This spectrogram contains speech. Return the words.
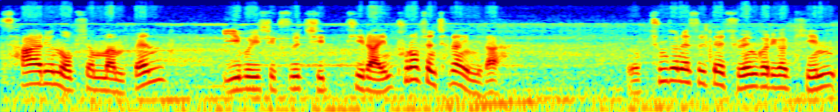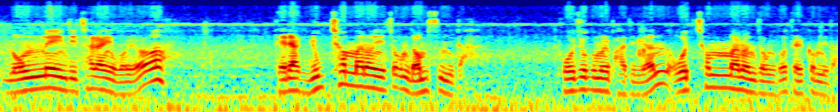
사륜 옵션만 뺀 EV6 GT 라인 풀옵션 차량입니다. 어, 충전했을 때 주행거리가 긴 롱레인지 차량이고요. 대략 6천만 원이 조금 넘습니다. 보조금을 받으면 5천만 원 정도 될 겁니다.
